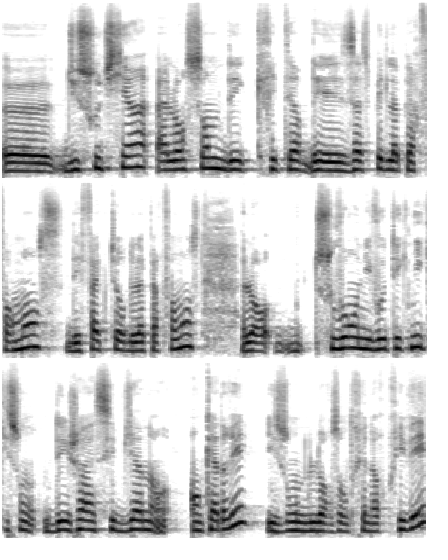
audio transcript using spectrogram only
euh, du soutien à l'ensemble des critères, des aspects de la performance, des facteurs de la performance. Alors souvent au niveau technique, ils sont déjà assez bien encadrés, ils ont leurs entraîneurs privés.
